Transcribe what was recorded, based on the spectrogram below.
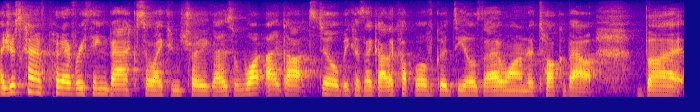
I just kind of put everything back so I can show you guys what I got still because I got a couple of good deals that I wanted to talk about. But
